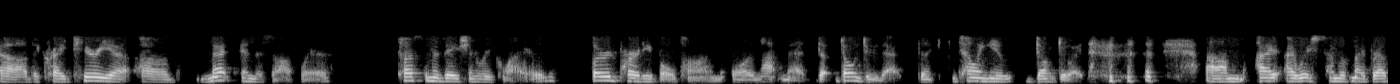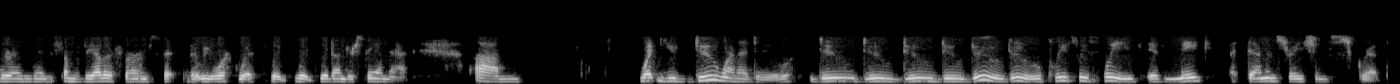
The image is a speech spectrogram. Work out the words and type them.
uh, the criteria of met in the software, customization required, third party bolt on, or not met. D- don't do that. I'm telling you, don't do it. um, I, I, wish some of my brethren and some of the other firms that, that we work with would, would, would understand that. Um, what you do want to do, do, do, do, do, do, do, please, please, please, is make a demonstration script.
